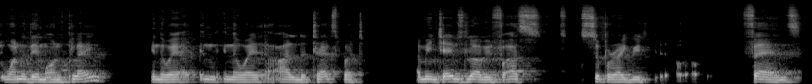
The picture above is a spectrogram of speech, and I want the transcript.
one of them on playing in the way in, in the way Ireland attacks. But I mean, James Lowe. I mean, for us Super Rugby uh, fans,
